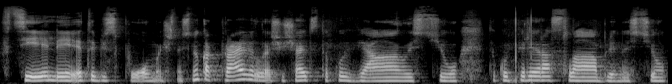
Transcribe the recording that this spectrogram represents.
в теле эта беспомощность. Ну, как правило, ощущается такой вялостью, такой перерасслабленностью.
